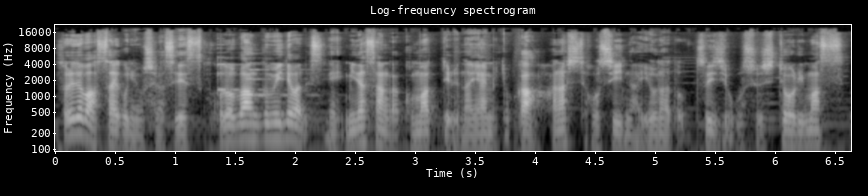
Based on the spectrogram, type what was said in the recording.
それでは最後にお知らせです。この番組ではですね、皆さんが困っている悩みとか、話してほしい内容など随時募集しております。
